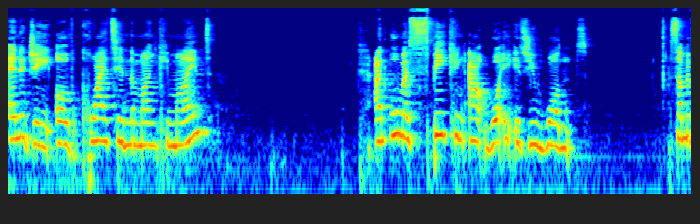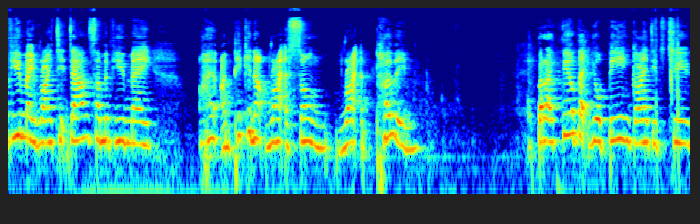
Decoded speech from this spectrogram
energy of quieting the monkey mind and almost speaking out what it is you want. Some of you may write it down. Some of you may, I, am picking up, write a song, write a poem. But I feel that you're being guided to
